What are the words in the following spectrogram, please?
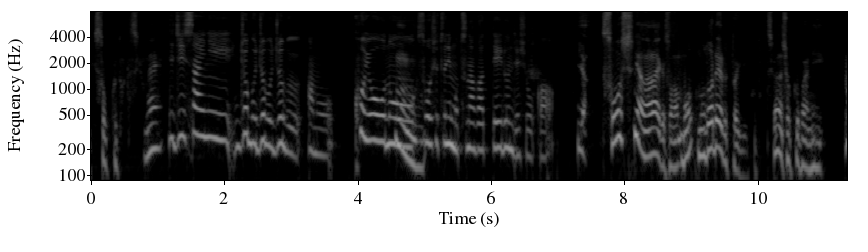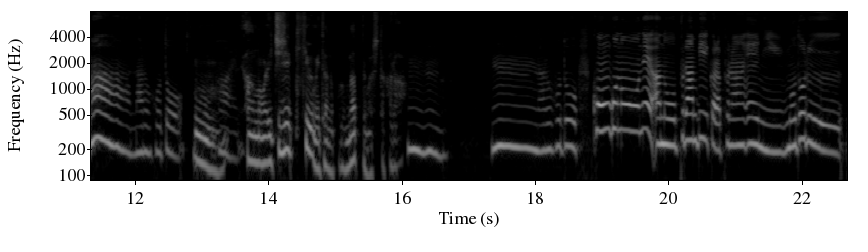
い速度ですよね。で実際にジョブジョブジョブあの雇用うんの創出にもつながっているんでしょうか？いやそうしにはならないけどそのも戻れるということですよね職場に。まあなるほど。うんはいあの一時帰休みたいなことになってましたから。うんうん。うーんなるほど。今後のねあのプラン B からプラン A に戻る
